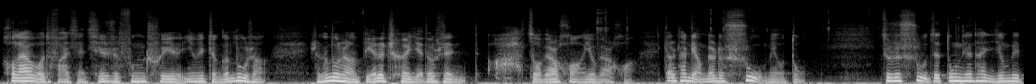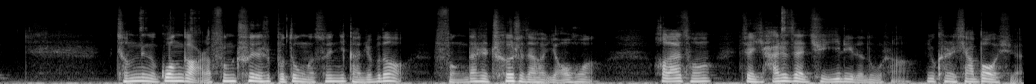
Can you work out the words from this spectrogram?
后来我就发现其实是风吹的，因为整个路上，整个路上别的车也都是啊左边晃右边晃，但是它两边的树没有动，就是树在冬天它已经被成那个光杆了，风吹的是不动的，所以你感觉不到风，但是车是在摇晃。后来从这还是在去伊犁的路上又开始下暴雪，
